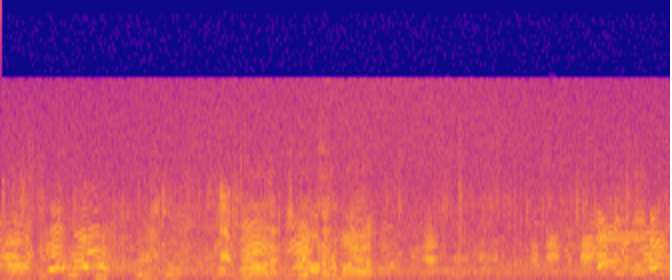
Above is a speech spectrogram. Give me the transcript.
Come on, get it, girl. Get it. There you go. Stay on it. Stay on it, Amaya. Come on, White.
